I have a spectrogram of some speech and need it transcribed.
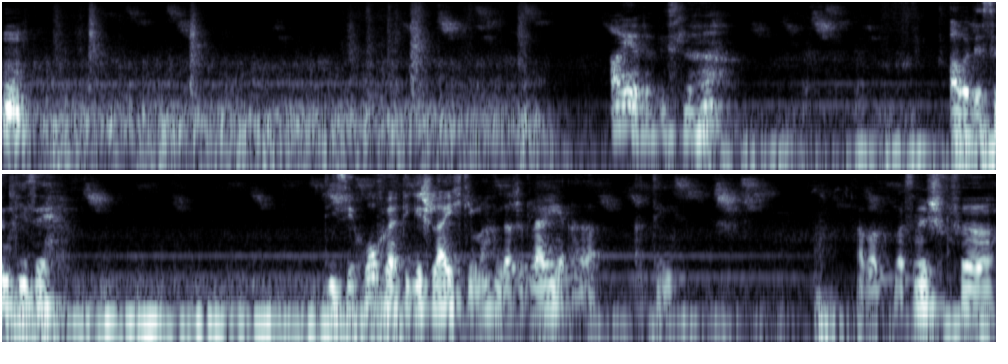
Hm. Eiert ein bisschen, hä? Aber das sind diese diese hochwertige Schleich, die machen da schon gleich äh, ein Ding. Aber was willst du für,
